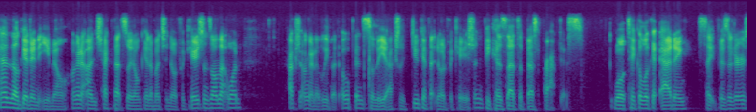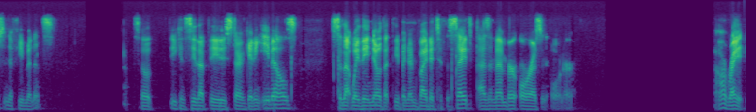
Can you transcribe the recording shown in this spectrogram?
And they'll get an email. I'm going to uncheck that so I don't get a bunch of notifications on that one. Actually, I'm going to leave it open so that you actually do get that notification because that's a best practice. We'll take a look at adding site visitors in a few minutes. So you can see that they start getting emails. So that way they know that they've been invited to the site as a member or as an owner. All right.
